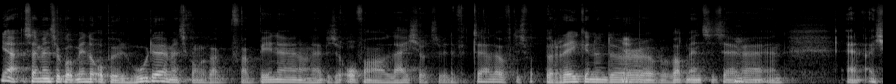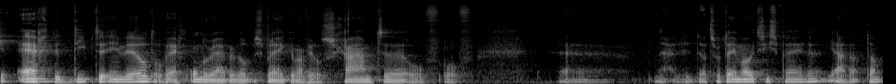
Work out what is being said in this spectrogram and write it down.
Ja, zijn mensen ook wat minder op hun hoede. Mensen komen vaak, vaak binnen en dan hebben ze of al een lijstje wat ze willen vertellen, of het is wat berekenender Ja. over wat mensen zeggen. Ja. En, en als je echt de diepte in wilt, of echt onderwerpen wilt bespreken waar veel schaamte of, of eh, nou, dat soort emoties spelen, ja, dan, dan,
